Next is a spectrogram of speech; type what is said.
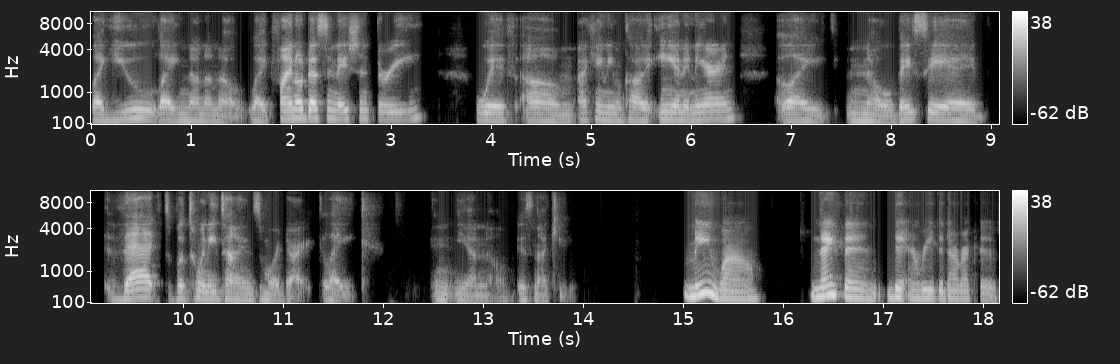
like you, like no, no, no. Like Final Destination three with um, I can't even call it Ian and Erin. Like no, they said that, but twenty times more dark. Like, yeah, no, it's not cute. Meanwhile, Nathan didn't read the directive.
